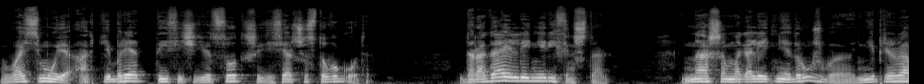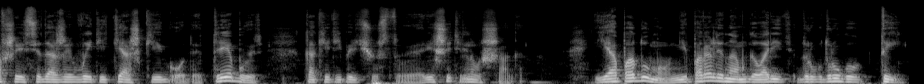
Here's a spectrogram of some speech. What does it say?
8 октября 1966 года. Дорогая Лени Рифеншталь, наша многолетняя дружба, не прервавшаяся даже в эти тяжкие годы, требует, как я теперь чувствую, решительного шага. Я подумал, не пора ли нам говорить друг другу «ты»,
